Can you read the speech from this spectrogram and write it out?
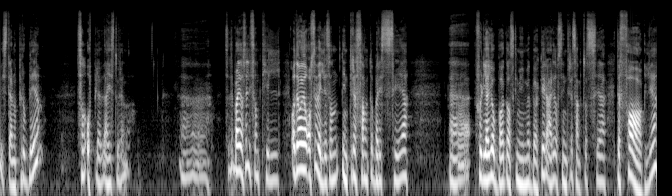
hvis det er noe problem. Sånn opplevde jeg historien da. Eh, så det ble også litt sånn til Og det var jo også veldig sånn interessant å bare se eh, Fordi jeg har jobba ganske mye med bøker, er det også interessant å se det faglige.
